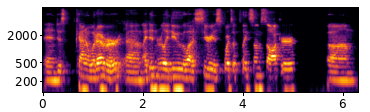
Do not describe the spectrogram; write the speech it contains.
and just kind of whatever. Um, I didn't really do a lot of serious sports. I played some soccer, um,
